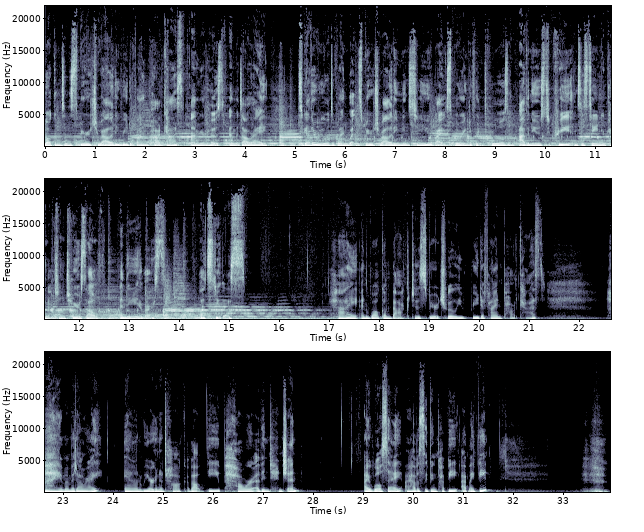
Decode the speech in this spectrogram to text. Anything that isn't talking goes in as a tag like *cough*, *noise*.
Welcome to the Spirituality Redefined podcast. I'm your host, Emma Del Rey. Together, we will define what spirituality means to you by exploring different tools and avenues to create and sustain your connection to yourself and the universe. Let's do this. Hi, and welcome back to the Spiritually Redefined podcast. Hi, I'm Emma Del Rey, and we are going to talk about the power of intention. I will say I have a sleeping puppy at my feet,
